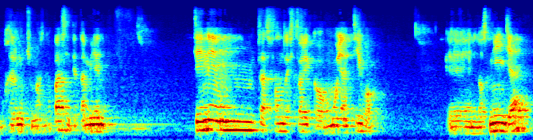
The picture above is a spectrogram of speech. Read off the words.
mujer mucho más capaz y que también tiene un trasfondo histórico muy antiguo. Eh, los ninja,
